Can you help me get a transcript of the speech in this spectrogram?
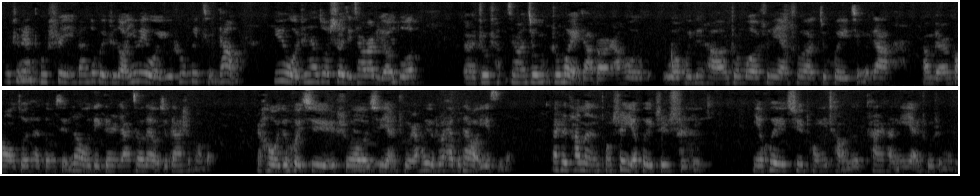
我这边同事一般都会知道，因为我有时候会请假嘛，因为我之前做设计加班比较多，呃，周常经常周周末也加班，然后我会经常周末出去演出了就会请个假，让别人帮我做一下东西，那我得跟人家交代我去干什么吧，然后我就会去说我去演出，然后有时候还不太好意思的，但是他们同事也会支持你，也会去捧你场子，看看你演出什么的。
